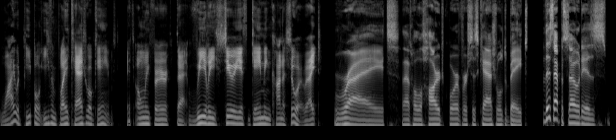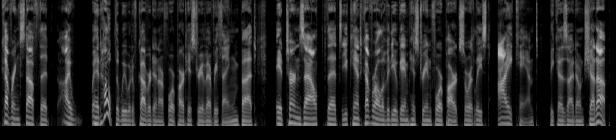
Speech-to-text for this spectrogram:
Why would people even play casual games? It's only for that really serious gaming connoisseur, right? Right. That whole hardcore versus casual debate. This episode is covering stuff that I had hoped that we would have covered in our four part history of everything, but it turns out that you can't cover all of video game history in four parts, or at least I can't because I don't shut up.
